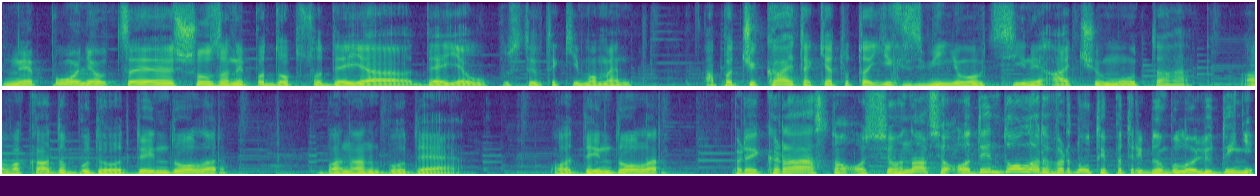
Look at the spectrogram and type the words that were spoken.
Не поняв, це що за неподобство, де я, де я упустив такий момент. А почекай, так я тут їх змінював ціни. А чому так? Авокадо буде 1 долар, банан буде 1 долар. Прекрасно, ось всього на всього 1 долар вернути потрібно було людині.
